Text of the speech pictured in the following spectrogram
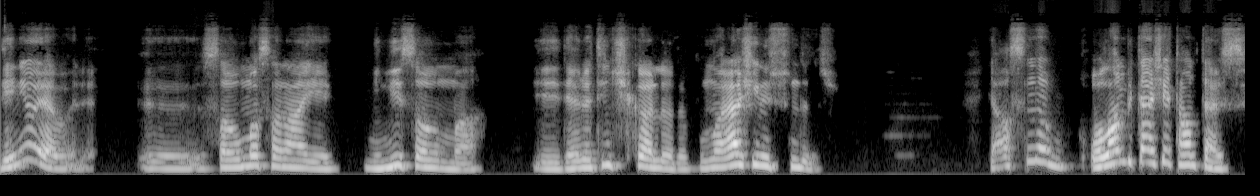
deniyor ya böyle e, savunma sanayi, milli savunma, e, devletin çıkarları bunlar her şeyin üstündedir. Ya aslında olan bir tane şey tam tersi.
